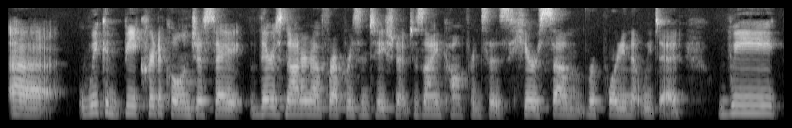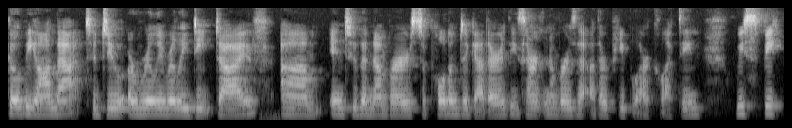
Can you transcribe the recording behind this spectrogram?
Uh, we could be critical and just say there's not enough representation at design conferences. Here's some reporting that we did. We go beyond that to do a really, really deep dive um, into the numbers to pull them together. These aren't numbers that other people are collecting. We speak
